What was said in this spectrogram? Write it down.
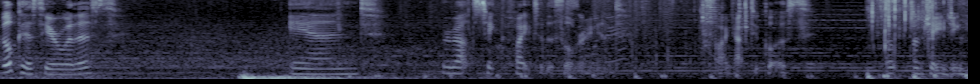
Vilkas here with us, and we're about to take the fight to the Silver Hand. Oh, I got too close. Oh, I'm changing.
